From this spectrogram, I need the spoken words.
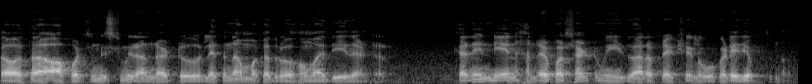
తర్వాత ఆపర్చునిస్ట్ మీరు అన్నట్టు లేదా నమ్మక ద్రోహం అది ఇది అంటారు. కానీ నేను హండ్రెడ్ పర్సెంట్ మీ ద్వారా ప్రేక్షకులకు ఒకటే చెప్తున్నాను.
